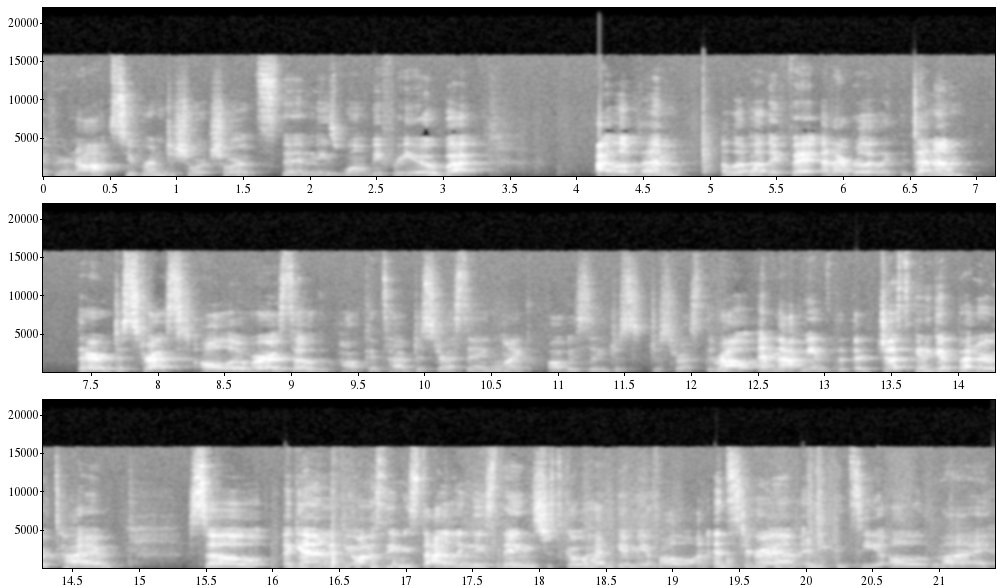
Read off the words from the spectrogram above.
if you're not super into short shorts, then these won't be for you, but I love them. I love how they fit, and I really like the denim. They're distressed all over, so the pockets have distressing, like obviously just distressed throughout, and that means that they're just gonna get better with time. So again, if you want to see me styling these things, just go ahead and give me a follow on Instagram and you can see all of my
